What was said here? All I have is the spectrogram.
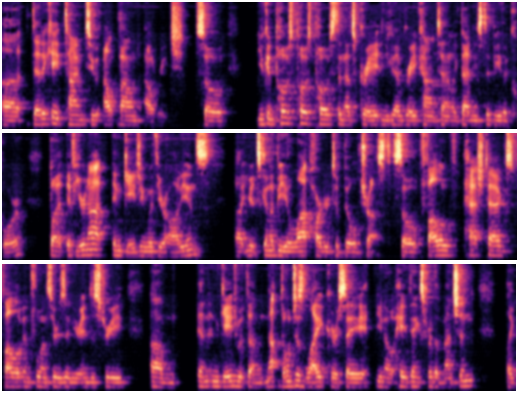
uh, dedicate time to outbound outreach. So you can post, post, post, and that's great. And you can have great content. Like that needs to be the core. But if you're not engaging with your audience, uh, it's going to be a lot harder to build trust. So follow hashtags, follow influencers in your industry. Um, and engage with them. Not don't just like or say, you know, hey, thanks for the mention. Like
